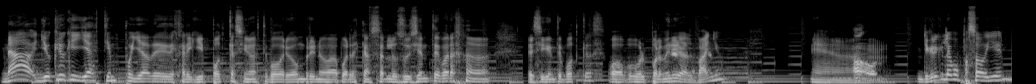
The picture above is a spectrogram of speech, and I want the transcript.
nada, yo creo que ya es tiempo ya de dejar aquí el podcast, si no este pobre hombre no va a poder descansar lo suficiente para el siguiente podcast. O por lo menos ir al baño. Em, yo creo que le hemos pasado bien.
